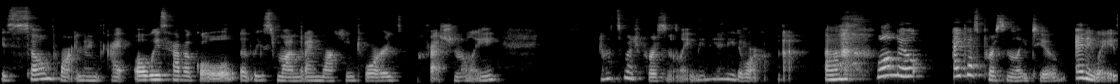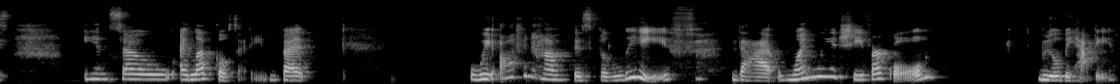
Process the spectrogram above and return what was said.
is so important. I, I always have a goal, at least one that I'm working towards professionally, not so much personally. Maybe I need to work on that. Uh, well, no, I guess personally too. Anyways, and so I love goal setting, but we often have this belief that when we achieve our goal, we will be happy.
